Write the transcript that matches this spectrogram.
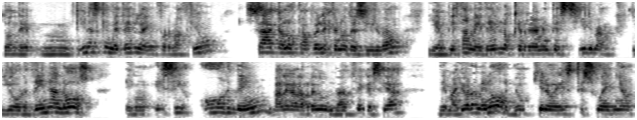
donde mm, tienes que meter la información, saca los papeles que no te sirvan y empieza a meter los que realmente sirvan y ordénalos en ese orden, valga la redundancia, que sea de mayor a menor. Yo quiero este sueño,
